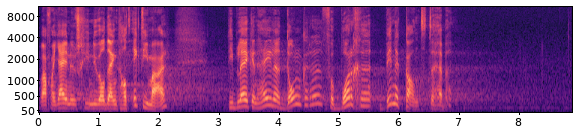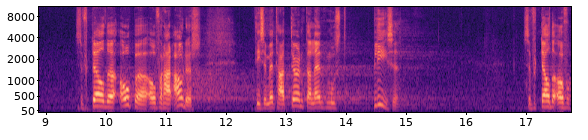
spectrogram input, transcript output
waarvan jij misschien nu wel denkt, had ik die maar, die bleek een hele donkere, verborgen binnenkant te hebben. Ze vertelde open over haar ouders, die ze met haar turntalent moest pleasen. Ze vertelde over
